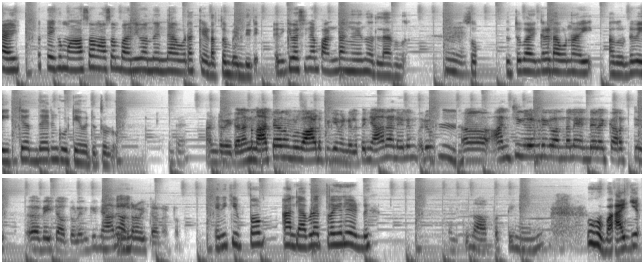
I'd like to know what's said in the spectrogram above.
കഴിഞ്ഞപ്പോഴത്തേക്ക് മാസം മാസം പനി വന്ന് എന്നെ അവിടെ കിടത്തും ബെഡിൽ. എനിക്ക് പക്ഷെ ഞാൻ പണ്ട് അങ്ങനെയൊന്നും അല്ലായിരുന്നു. സോ ഇത് ഭയങ്കര ഡൗൺ ആയി. അതുകൊണ്ട് വെയിറ്റ് എന്തായാലും കൂട്ടിയേ പറ്റത്തുള്ളൂ. അണ്ടർ വെയിറ്റ് അല്ലാണ്ട് നാട്ടുകാർ നമ്മൾ വാടിപ്പിക്കാൻ വേണ്ടിയല്ല. ഇപ്പൊ ഞാനാണേലും ഒരു. അഞ്ച് കിലോ കൂടി വന്നാലേ എന്റെ കറക്റ്റ് വെയിറ്റ് ആവത്തുള്ളൂ. എനിക്ക് ഞാനും അണ്ടർ വെയിറ്റ് ആണ് കേട്ടോ. എനിക്കിപ്പം അല്ല അവിടെ എത്ര കിലോ ഉണ്ട്? എനിക്ക് നാപ്പത്തി മൂന്ന് ഓ ഭാഗ്യം.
